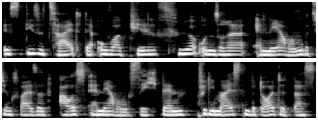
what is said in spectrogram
ist diese Zeit der Overkill für unsere Ernährung beziehungsweise aus Ernährungssicht. Denn für die meisten bedeutet das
